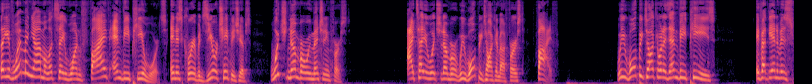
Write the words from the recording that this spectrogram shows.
Like if Wembanyama, let's say, won five MVP awards in his career but zero championships, which number are we mentioning first? I tell you which number we won't be talking about first five. We won't be talking about his MVPs if at the end of his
